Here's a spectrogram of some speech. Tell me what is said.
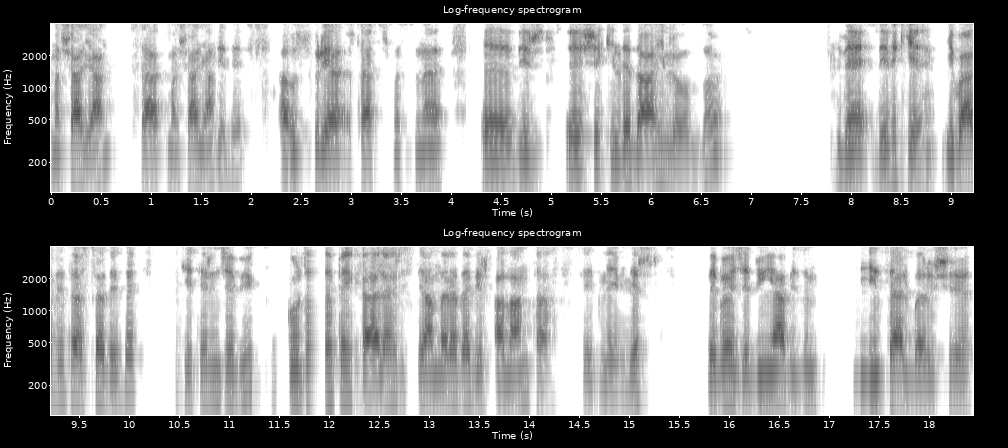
Maşalyan, Saak Maşalyan dedi. Avusturya tartışmasına e, bir e, şekilde dahil oldu. Ve dedi ki ibadet arsa dedi yeterince büyük. Burada pekala Hristiyanlara da bir alan tahsis edilebilir. Ve böylece dünya bizim dinsel barışı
